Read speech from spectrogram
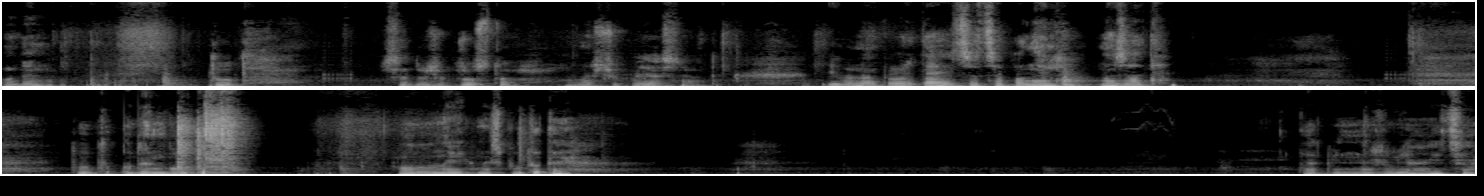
один. Тут все дуже просто, нема що пояснювати. І вона повертається ця панель назад. Тут один болтик. Головне їх не спутати. Так він не живляється.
